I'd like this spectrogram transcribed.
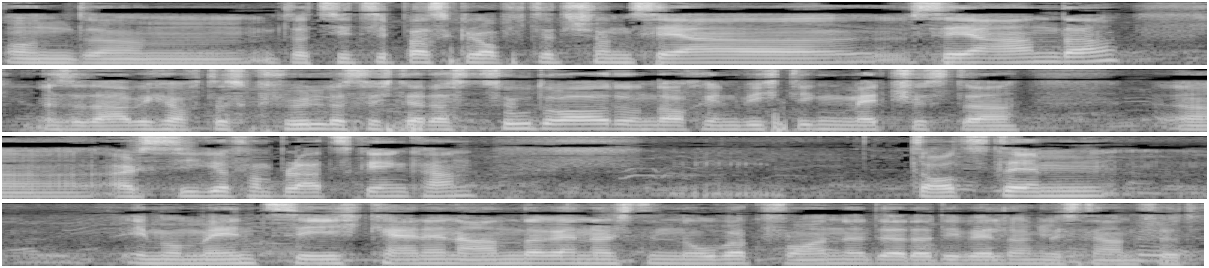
Und ähm, der Tsitsipas klopft jetzt schon sehr, sehr an da. Also da habe ich auch das Gefühl, dass sich der das zutraut und auch in wichtigen Matches da äh, als Sieger vom Platz gehen kann. Trotzdem, im Moment sehe ich keinen anderen als den Novak vorne, der da die Weltrangliste anführt.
